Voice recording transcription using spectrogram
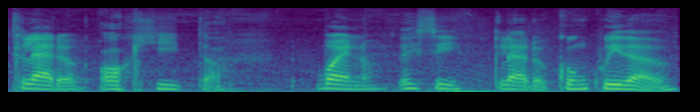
Claro, ojito. bueno, eh, sí, claro, con cuidado.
